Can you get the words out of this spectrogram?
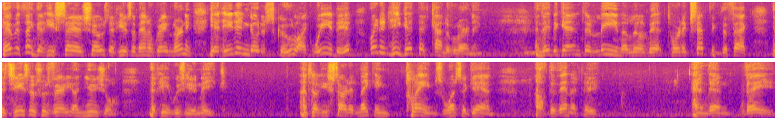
Everything that he says shows that he is a man of great learning. Yet he didn't go to school like we did. Where did he get that kind of learning? And they began to lean a little bit toward accepting the fact that Jesus was very unusual, that he was unique, until he started making claims once again of divinity. And then they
